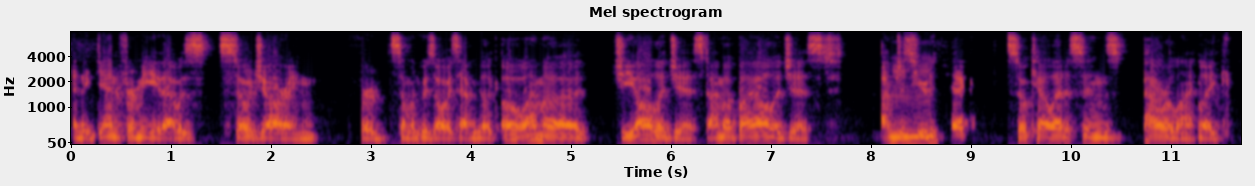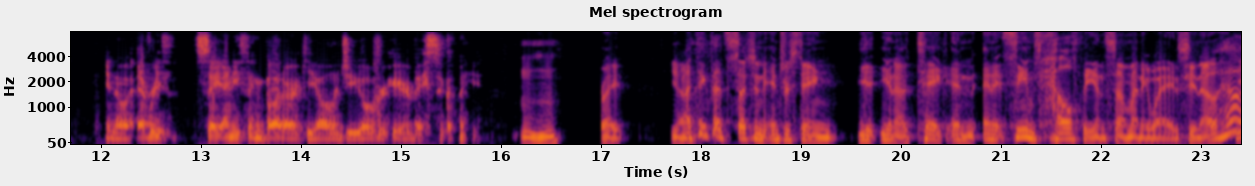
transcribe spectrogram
And again, for me, that was so jarring for someone who's always having to be like, oh, I'm a geologist, I'm a biologist, I'm just here to mm-hmm. check SoCal Edison's power line. Like, you know, every say anything but archaeology over here, basically. Hmm Right. Yeah. I think that's such an interesting you, know take and and it seems healthy in so many ways you know hell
